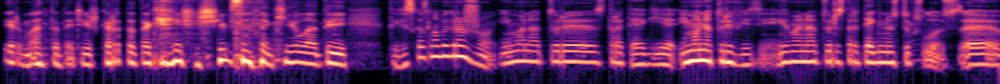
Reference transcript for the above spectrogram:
Ir man tada čia iš karto tokia šypsena kyla, tai, tai viskas labai gražu. Įmonė turi strategiją, įmonė turi viziją, įmonė turi strateginius tikslus, e,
